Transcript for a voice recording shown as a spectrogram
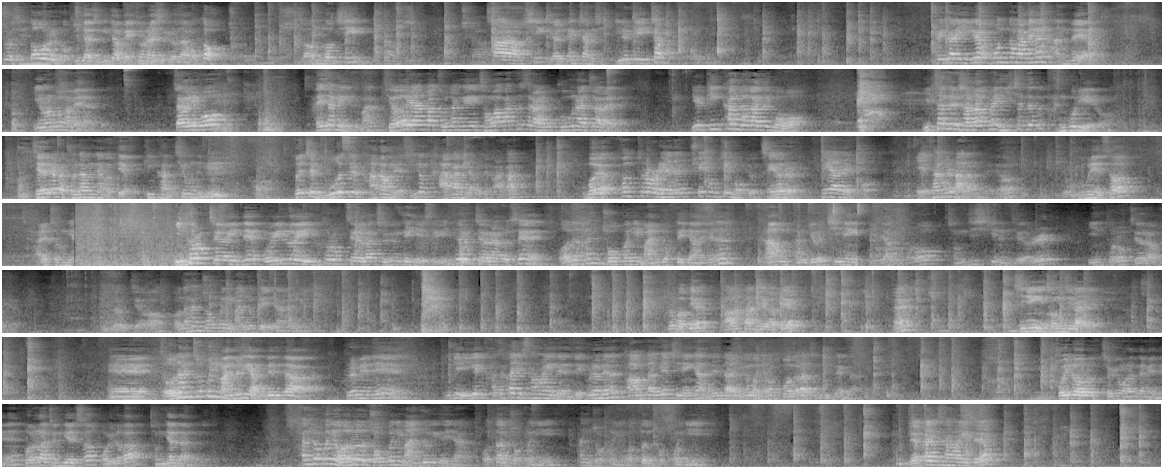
플로트식 떠오르는 거 부자식이죠. 맥도날드식으로 나오고 또 전복식, 차압식, 열팽창식 이렇게 있죠. 그러니까 이게 혼동하면은 안 돼요. 이걸 혼동하면 안 돼요. 자 그리고 다시 설명했지만 결량과 조장량의 정확한 뜻을 알고 구분할 줄 알아야 돼. 이거 빈칸 넣어가지고 1차대를 잘 나오면 2차대도 단골이에요. 재열량과 조장량 어때요? 빈칸 채우는 게. 어. 도대체 무엇을 가감을 해야 돼? 이건 가감이라고 하죠. 가감. 뭐야? 컨트롤 해야 될 최종적 목표. 제어를 해야 될 거. 예상을 말하는 거예요. 이 부분에서 잘 정리. 인터록 제어인데 보일러에 인터록 제어가 적용되게 있어요. 인터록 제어라는 것은 어느 한 조건이 만족되지 않으면 다음 단계로 진행이 되지 않도록 정지시키는 제어를 인터록 제어라고 해요. 인터록 제어. 어느 한 조건이 만족되지 않으면 그럼 어때요? 다음 단계가 어때요? 에? 진행이 정지가 돼요. 에, 어느 한 조건이 만족이 안 된다. 그러면은 이제 이게 다섯 가지 상황이 되는데 그러면은 다음 단계 진행이 안 된다. 이거 뭐냐면 버너가 정지된다. 보일러로 적용을 한다면은 버너가 정지해서 보일러가 정지한다는 거죠. 한 조건이 어느 조건이 만족이 되냐? 어떤 조건이? 한 조건이 어떤 조건이? 몇 가지 상황이 있어요?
